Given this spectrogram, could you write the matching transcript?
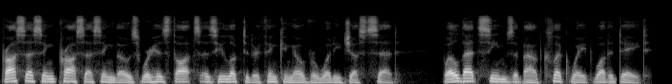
Processing processing those were his thoughts as he looked at her thinking over what he just said. Well that seems about click wait what a date.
